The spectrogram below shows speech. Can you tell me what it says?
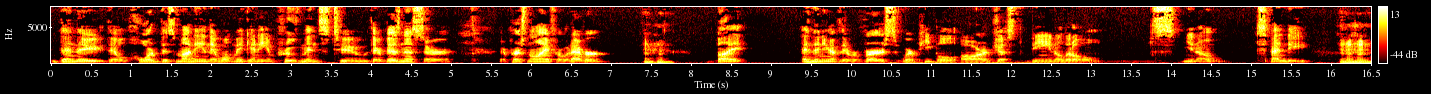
then they they'll hoard this money and they won't make any improvements to their business or their personal life or whatever. hmm But and then you have the reverse where people are just being a little, you know, spendy. hmm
